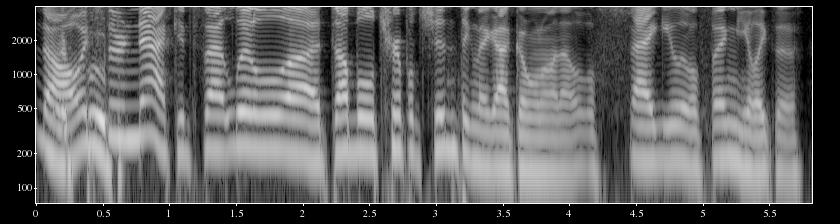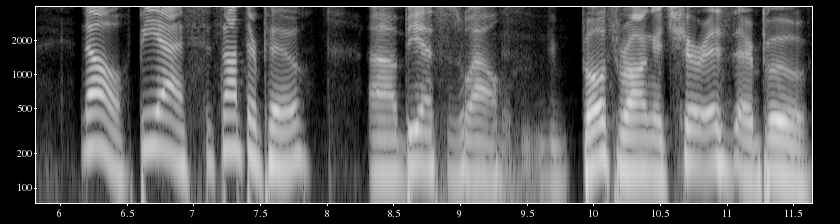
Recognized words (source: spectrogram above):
No, Their it's their neck. It's that little uh, double, triple chin thing they got going on. That little saggy little thing you like to. No, BS. It's not their poo. Uh, BS as well. Both wrong. It sure is their boo.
